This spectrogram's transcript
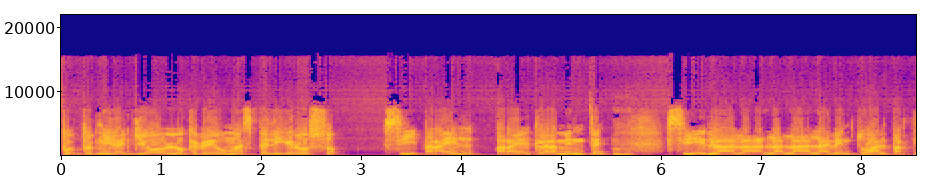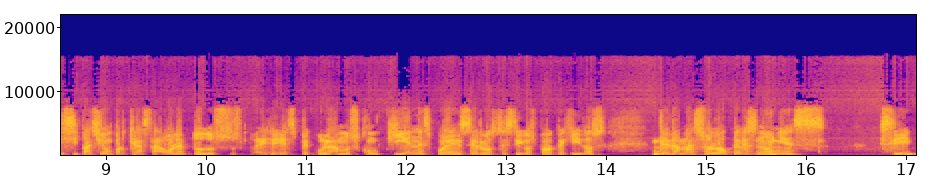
Pues, pues, mira, yo lo que veo más peligroso, sí, para él, para él claramente, sí, la, la, la, la, eventual participación, porque hasta ahora todos eh, especulamos con quiénes pueden ser los testigos protegidos, de Damaso López Núñez, sí,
